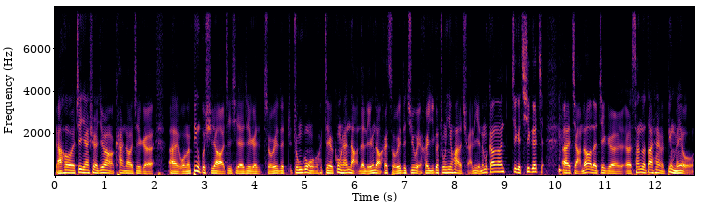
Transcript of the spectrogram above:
然后这件事就让我看到这。这个呃，我们并不需要这些这个所谓的中共这个共产党的领导和所谓的居委和一个中心化的权力。那么刚刚这个七哥讲呃讲到了这个呃三座大山里并没有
